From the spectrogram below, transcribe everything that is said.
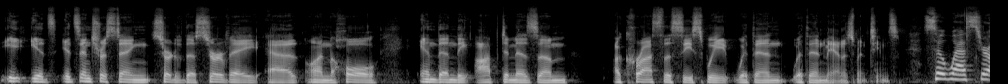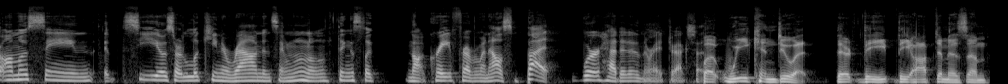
it's it's interesting, sort of the survey at, on the whole, and then the optimism across the C-suite within within management teams. So, Wes, you're almost saying CEOs are looking around and saying, "No, things look not great for everyone else, but we're headed in the right direction." But we can do it. The the the optimism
